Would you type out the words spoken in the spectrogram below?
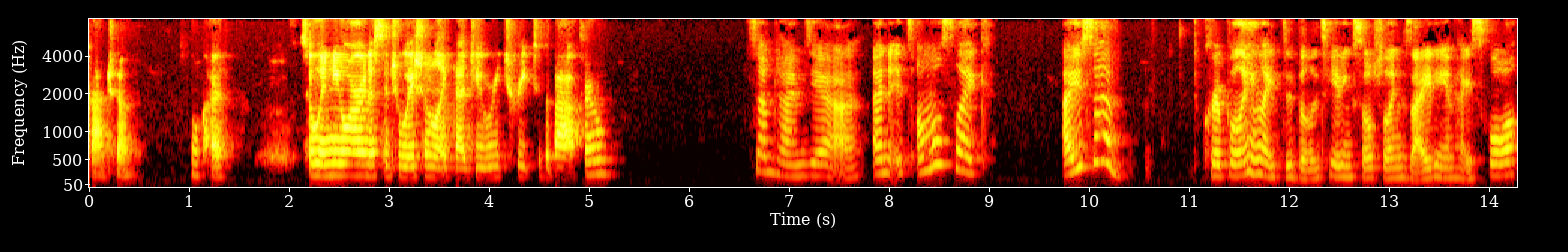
Gotcha. Okay. So when you are in a situation like that, do you retreat to the bathroom? Sometimes, yeah. And it's almost like I used to have crippling, like debilitating social anxiety in high school.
